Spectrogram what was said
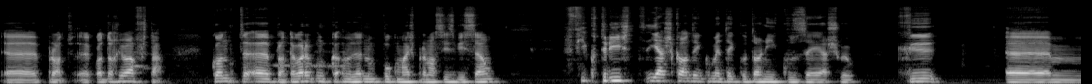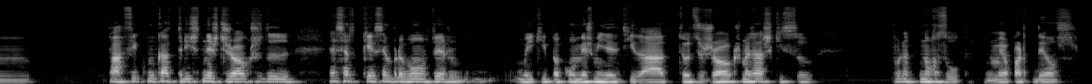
Uh, pronto, uh, quanto ao Rio Ave está. Quanto, uh, pronto, agora um, olhando um pouco mais para a nossa exibição, fico triste, e acho que ontem comentei com o Tony e com o Zé, acho eu, que um, pá, fico um bocado triste nestes jogos de é certo que é sempre bom ter uma equipa com a mesma identidade todos os jogos, mas acho que isso pronto, não resulta, na maior parte deles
